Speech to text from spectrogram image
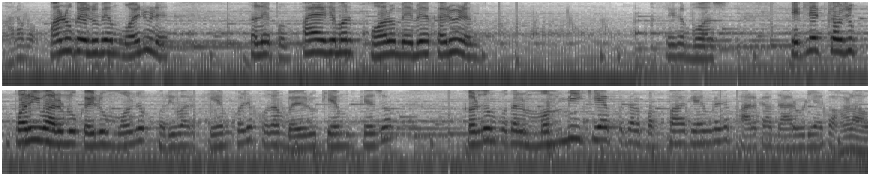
મારા પપ્પાનું પહેલું મેં મોન્યું ને, અને પપ્પાએ જે મને ફોલો મેં મેં કર્યું ને, ખરેખર બોસ એટલે જ કહું છું, પરિવારનું કહેલું મોનજો પરિવાર કેમ કહે છે? પોતાનું બહેરું કેમ કહેજો કરજો પોતાની મમ્મી કે પોતાના પપ્પા કેમ કહે છે, પારકા દારૂડિયા તો હળાવ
